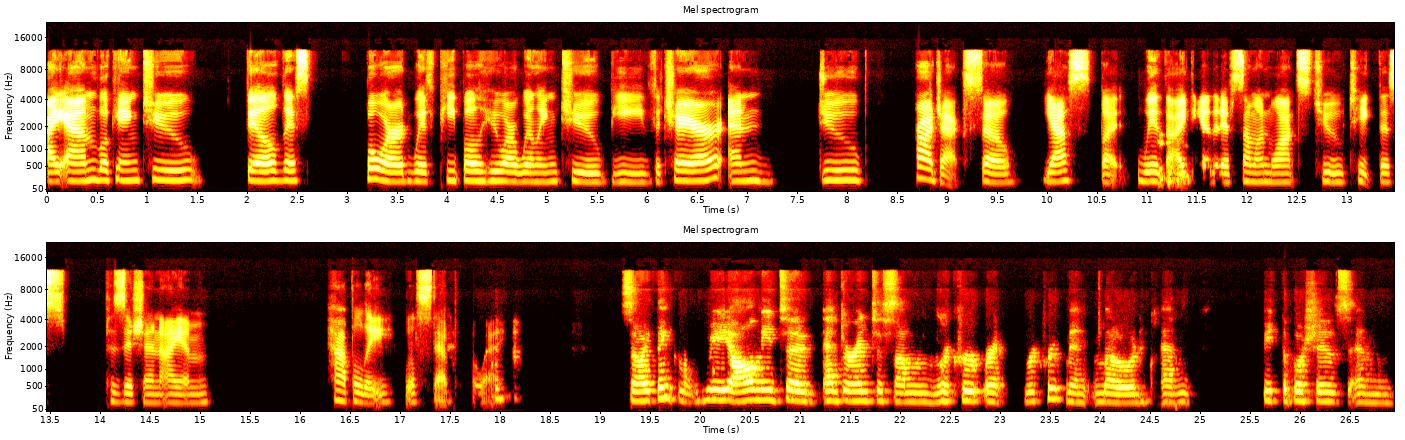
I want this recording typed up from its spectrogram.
I am looking to fill this board with people who are willing to be the chair and do projects. So yes, but with the mm-hmm. idea that if someone wants to take this position, I am happily will step away. So I think we all need to enter into some recruit re- recruitment mode and beat the bushes and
